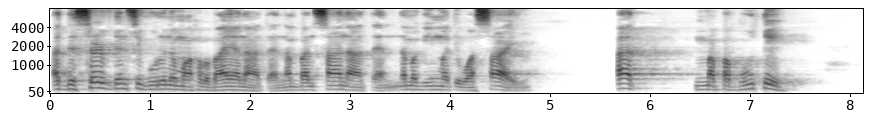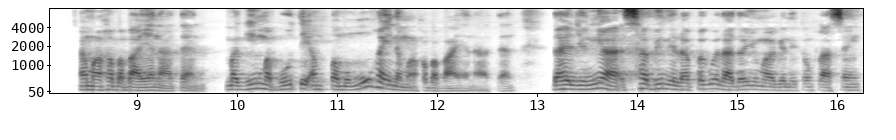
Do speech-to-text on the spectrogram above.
At deserve din siguro ng mga kababayan natin, ng bansa natin, na maging matiwasay at mapabuti ang mga kababayan natin. Maging mabuti ang pamumuhay ng mga kababayan natin. Dahil yun nga, sabi nila, pag wala daw yung mga ganitong klaseng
